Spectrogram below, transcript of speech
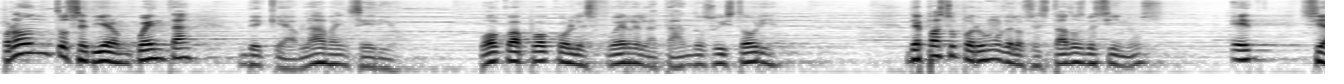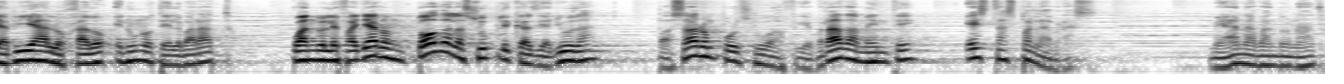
Pronto se dieron cuenta de que hablaba en serio. Poco a poco les fue relatando su historia. De paso por uno de los estados vecinos, Ed se había alojado en un hotel barato. Cuando le fallaron todas las súplicas de ayuda, pasaron por su afiebrada mente estas palabras. Me han abandonado.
